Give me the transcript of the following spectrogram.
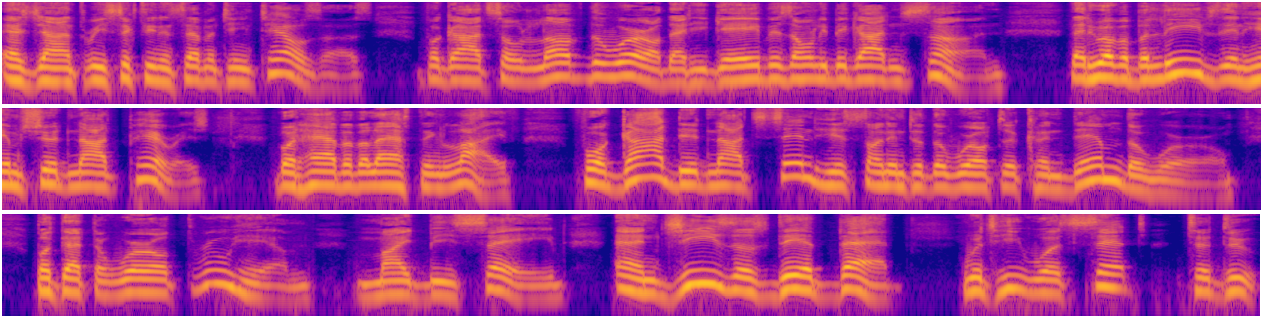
As John 3, 16 and 17 tells us, for God so loved the world that he gave his only begotten son, that whoever believes in him should not perish, but have everlasting life. For God did not send his son into the world to condemn the world, but that the world through him might be saved. And Jesus did that which he was sent to do.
